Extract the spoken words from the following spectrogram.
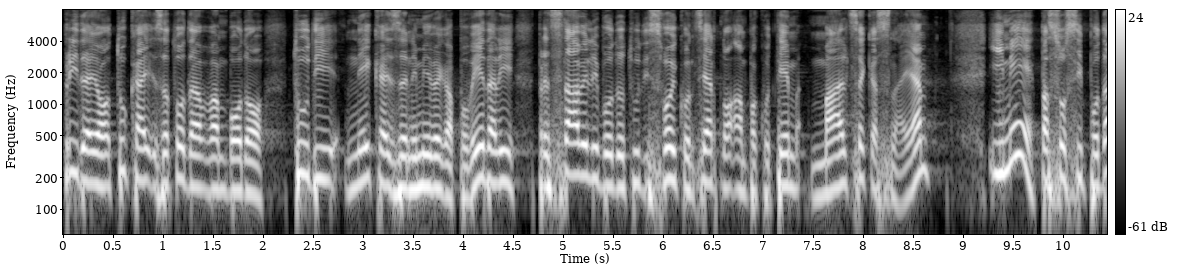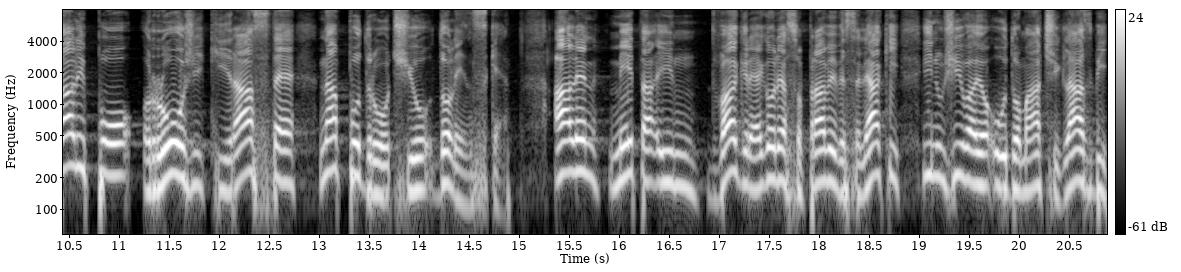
pridejo tukaj zato, da vam bodo tudi nekaj zanimivega povedali. Predstavili bodo tudi svoj koncertno, ampak o tem malce kasneje. Ime pa so si podali po roži, ki raste na področju Dolenske. Alen, Meta in dva Gregorja so pravi veseljaki in uživajo v domači glasbi,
